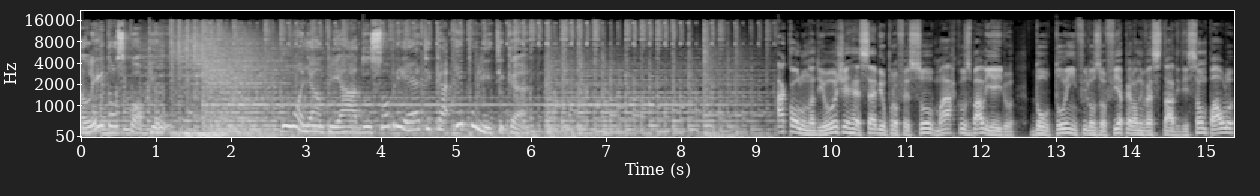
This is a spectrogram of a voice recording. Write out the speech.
Caleidoscópio. Um olhar ampliado sobre ética e política. A coluna de hoje recebe o professor Marcos Balieiro, doutor em filosofia pela Universidade de São Paulo,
